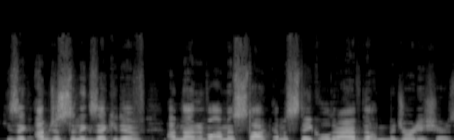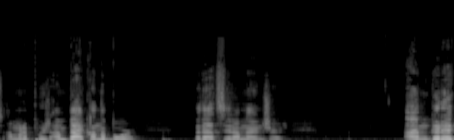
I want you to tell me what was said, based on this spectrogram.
He's like, I'm just an executive. I'm not involved. I'm a stock. I'm a stakeholder. I have the majority shares. I'm gonna push. I'm back on the board, but that's it. I'm not in charge. I'm gonna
